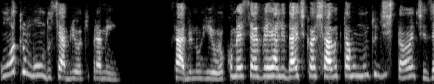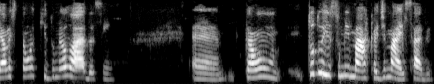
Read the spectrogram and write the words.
Um outro mundo se abriu aqui para mim, sabe, no Rio. Eu comecei a ver realidades que eu achava que estavam muito distantes e elas estão aqui do meu lado, assim. É, então, tudo isso me marca demais, sabe?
